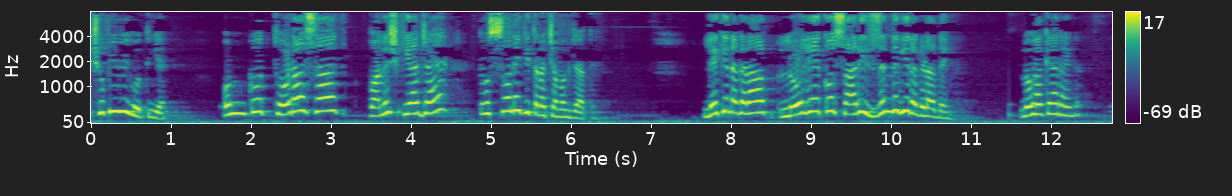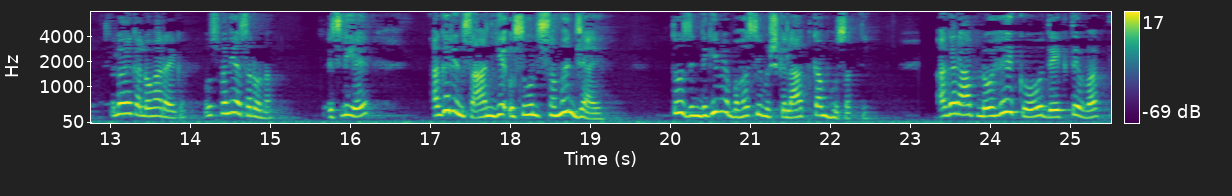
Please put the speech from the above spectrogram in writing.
چھپی ہوئی ہوتی ہے۔ ان کو تھوڑا سا پالش کیا جائے تو وہ سونے کی طرح چمک جاتے لیکن اگر آپ لوہے کو ساری زندگی رگڑا دیں، لوہا کیا رہے گا؟ لوہے کا لوہا رہے گا۔ اس پہ نہیں اثر ہونا۔ اس لیے اگر انسان یہ اصول سمجھ جائے تو زندگی میں بہت سی مشکلات کم ہو سکتی۔ اگر آپ لوہے کو دیکھتے وقت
